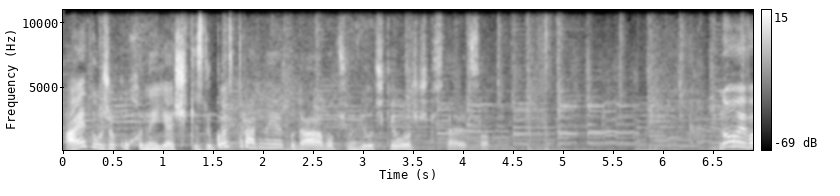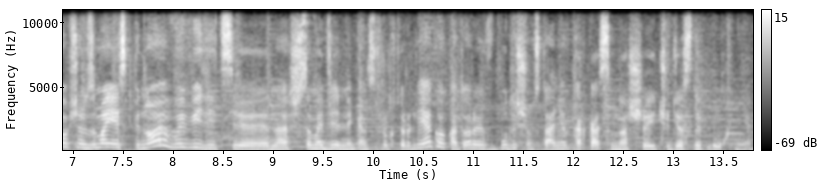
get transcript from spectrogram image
А это уже кухонные ящики с другой стороны, куда, в общем, вилочки и ложечки ставятся. Ну и, в общем, за моей спиной вы видите наш самодельный конструктор Лего, который в будущем станет каркасом нашей чудесной кухни.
